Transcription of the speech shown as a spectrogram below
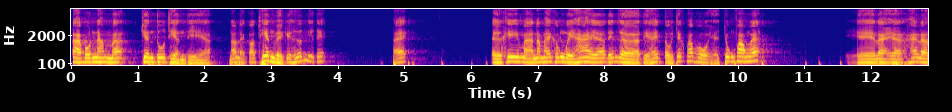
Ba bốn năm chuyên tu thiền thì nó lại có thiên về cái hướng như thế. Đấy. Từ khi mà năm 2012 đến giờ thì hay tổ chức pháp hội ở Trung Phong ấy thì lại ờ, hay là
